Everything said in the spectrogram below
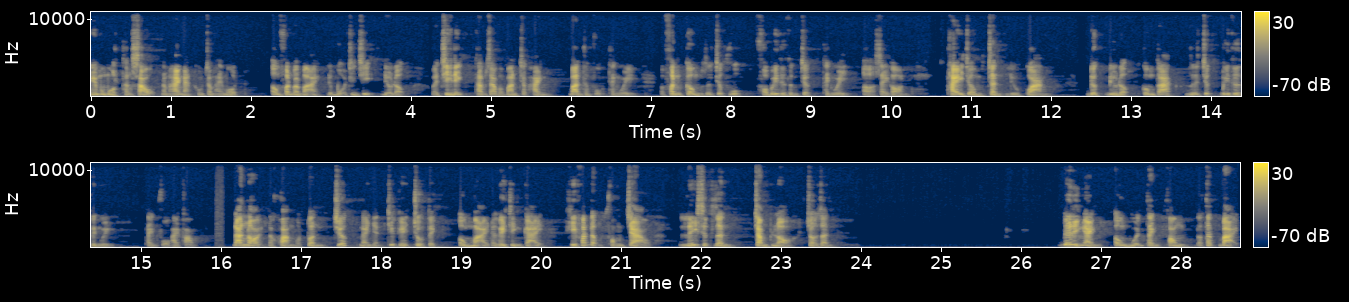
Ngày 1 tháng 6 năm 2021, ông Phan Văn Mãi được Bộ Chính trị điều động và chỉ định tham gia vào Ban chấp hành, Ban thường vụ Thành ủy và phân công giữ chức vụ Phó Bí thư Thường trực Thành ủy ở Sài Gòn thay cho ông Trần Lưu Quang được điều động công tác giữ chức Bí thư Thành ủy thành phố Hải Phòng. Đáng nói là khoảng một tuần trước ngày nhận chiếc ghế chủ tịch, ông Mãi đã gây tranh cãi khi phát động phong trào lấy sức dân chăm lo cho dân. Đây là hình ảnh ông Nguyễn Thành Phong đã thất bại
